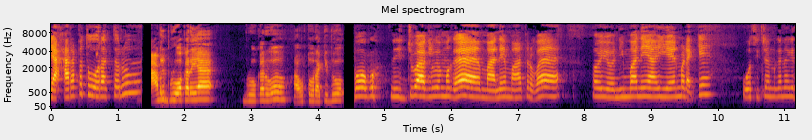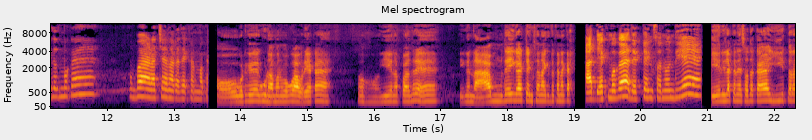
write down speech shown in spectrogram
ಯಾರಪ್ಪ ತೋರಾಕ್ತಾರು? ಆಮೇಲೆ ಬ್ರೋಕರಯ್ಯ ಬ್ರೋಕರು ಅವ್ರು ತೋರಾಕಿದ್ದು. ಹೋಗು ನಿಜವಾಗ್ಲೂ ಮಗ ಮನೆ ಮಾತ್ರವ. ಅಯ್ಯೋ ನಿಮ್ಮ ಮನೆ ಏನ್ ಮಾಡಕ್ಕೆ? ಓಸಿ ಚಂದಗನಾಗಿದ್ದದ ಮಗ. ಭಾಳ ಚೆನ್ನಾಗದೆ ಕಣ್ಮಗ ಓ, ಒಟ್ಟಿಗೆ ಗುಣಮನ್ ಮಗು ಅವ್ರ ಯಾಕ? ಏನಪ್ಪಾ ಅಂದ್ರೆ ಈಗ ನಮ್ದೇ ಈಗ ಟೆನ್ಷನ್ ಆಗಿದ್ದು ಕನಕ ಅದಕ್ಕೆ ಮಗ ಅದಕ್ಕೆ ಟೆನ್ಷನ್ ಒಂದಿಯೇ? ಏನಿಲ್ಲ ಕಣೆ ಸೋದಕ ಈ ತರ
